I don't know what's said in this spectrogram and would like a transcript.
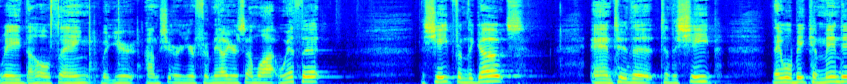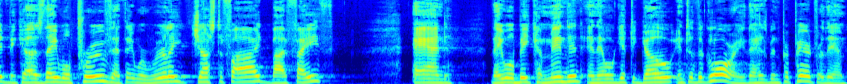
read the whole thing, but I'm sure you're familiar somewhat with it. The sheep from the goats, and to the to the sheep they will be commended because they will prove that they were really justified by faith and they will be commended and they will get to go into the glory that has been prepared for them.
